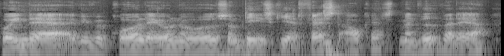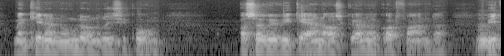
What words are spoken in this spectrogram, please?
pointe er, at vi vil prøve at lave noget, som dels giver et fast afkast, man ved, hvad det er, man kender nogenlunde risikoen, og så vil vi gerne også gøre noget godt for andre. Mm. Vi,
